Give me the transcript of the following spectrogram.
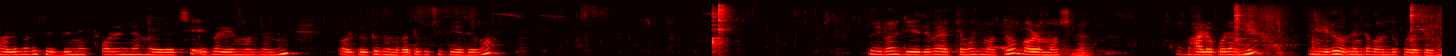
ভালোভাবে সেদ্ধ নিয়ে করে নেওয়া হয়ে গেছে। এবার এর মধ্যে আমি অল্প একটু ধনেপাতা কুচি দিয়ে দেবো। তো এবার দিয়ে দেবো এক চামচ মতো গরম মশলা। ভালো করে আমি নেড়ে ওভেনটা বন্ধ করে দেবো।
